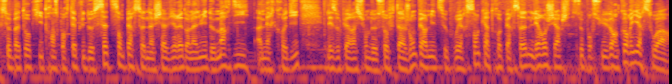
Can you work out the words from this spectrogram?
Ce bateau qui transportait plus de 700 personnes a chaviré dans la nuit de mardi à mercredi. Les opérations de sauvetage ont permis de secourir 104 personnes. Les recherches se poursuivaient encore hier soir.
